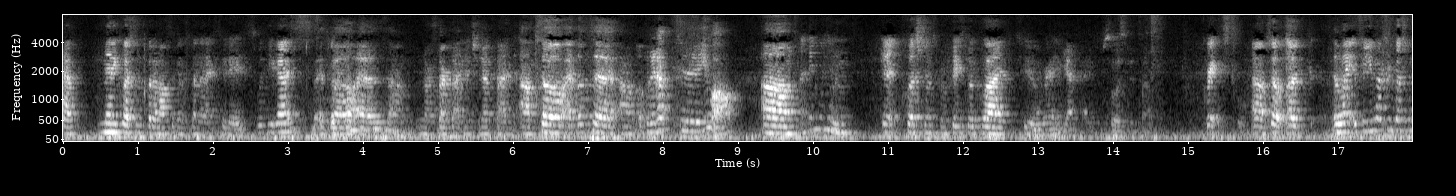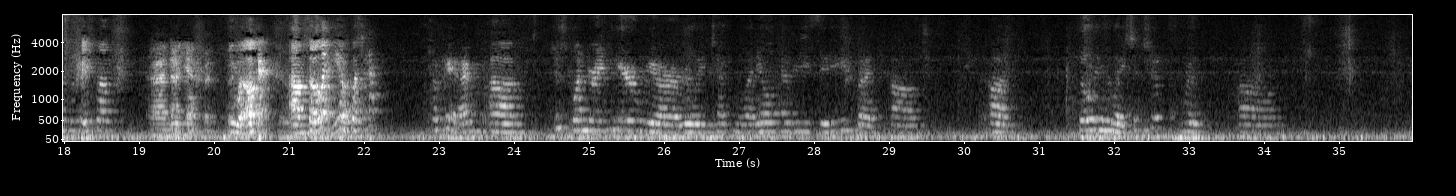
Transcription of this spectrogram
have many questions, but I'm also going to spend the next two days with you guys, as well as um, North Star Fund and Chinook Fund. Um, so I'd love to um, open it up to you all. Um, I think we can get questions from Facebook Live too, right? Yeah, I solicited some. Great. Um, so, uh, Elaine, so you have some questions from Facebook? Uh, not yet, but. You will. Okay. Um, so, Elaine, you have a question now. Okay, I'm um, just wondering here, we are a really tech millennial heavy city, but um, uh, building relationships with, um,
